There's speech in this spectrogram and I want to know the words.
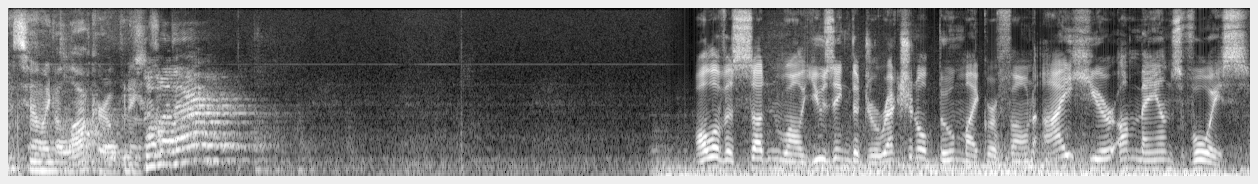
It sounded like a locker opening. Someone there? All of a sudden, while using the directional boom microphone, I hear a man's voice.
